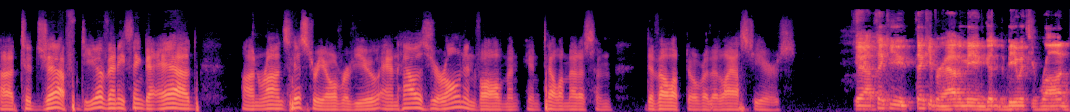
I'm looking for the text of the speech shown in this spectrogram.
Uh, to Jeff, do you have anything to add on Ron's history overview and how has your own involvement in telemedicine developed over the last years? Yeah, thank you. Thank you for having me and good to be with you, Ron.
